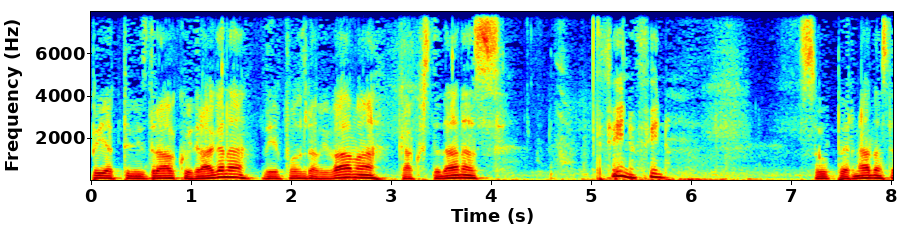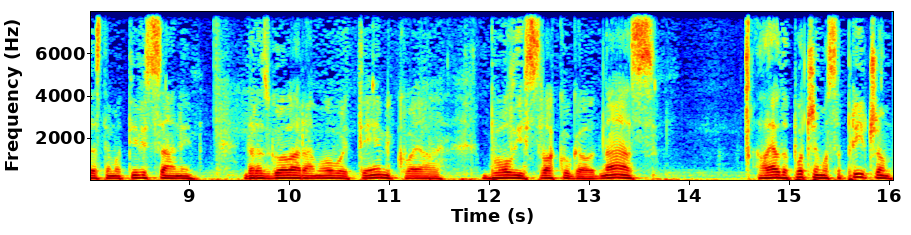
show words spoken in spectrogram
prijatelji Zdravko i Dragana. Lijep pozdrav i vama. Kako ste danas? Fino, fino. Super, nadam se da ste motivisani da razgovaramo o ovoj temi koja boli svakoga od nas. Ali evo da počnemo sa pričom.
